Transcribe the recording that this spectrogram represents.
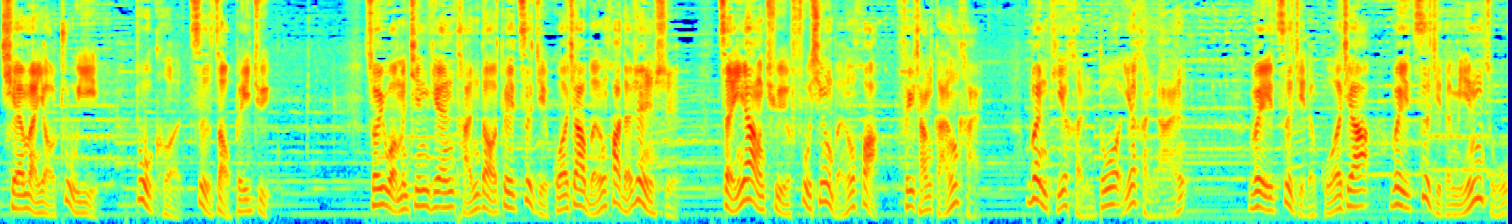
千万要注意，不可自造悲剧。所以，我们今天谈到对自己国家文化的认识，怎样去复兴文化，非常感慨。问题很多，也很难。为自己的国家，为自己的民族，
